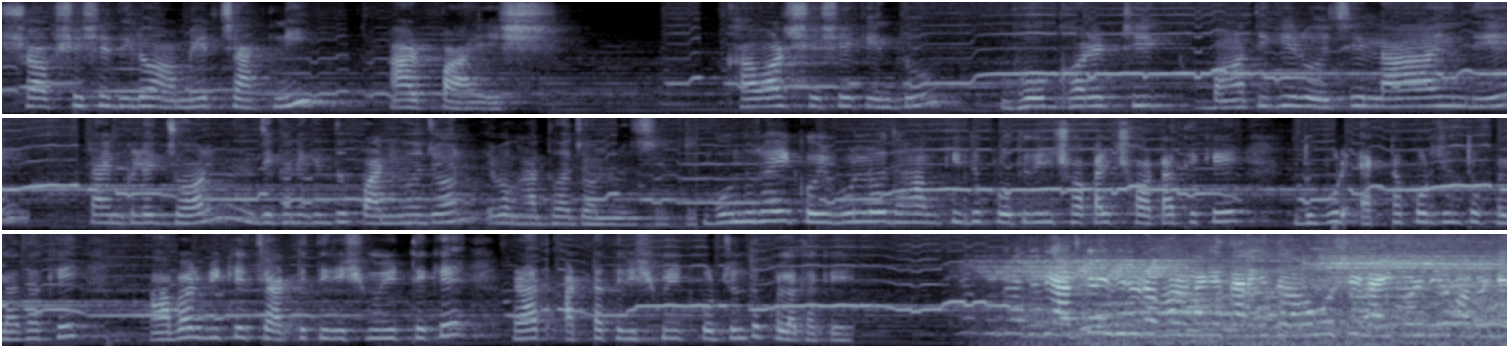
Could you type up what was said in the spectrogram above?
সব শেষে দিল আমের চাটনি আর পায়েস। খাওয়ার শেষে কিন্তু ভোগ ঘরের ঠিক বাঁ দিকে রয়েছে লাইন দিয়ে টাইম কলের জল যেখানে কিন্তু পানীয় জল এবং হাত ধোয়া জল রয়েছে। বন্ধুরা এই কৈবল্য ধাম কিন্তু প্রতিদিন সকাল ছটা থেকে দুপুর একটা পর্যন্ত খোলা থাকে। আবার বিকেল চারটে তিরিশ মিনিট থেকে রাত আটটা তিরিশ মিনিট পর্যন্ত খোলা থাকে। বন্ধুরা যদি আজকের এই ভিডিওটা ভালো লাগে তাহলে কিন্তু অবশ্যই লাইক করে দিও কমেন্টে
